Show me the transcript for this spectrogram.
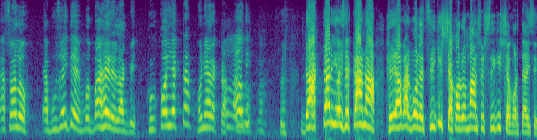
এ চলো এ বুঝাইতে মোর বাহিরে লাগবে। কই একটা হনে আর একটা। আও দি ডাক্তারই হয়েছে কানা। হে আবার বলে চিকিৎসা করবে মানুষের চিকিৎসা করতে আইছে।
